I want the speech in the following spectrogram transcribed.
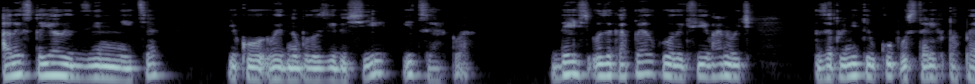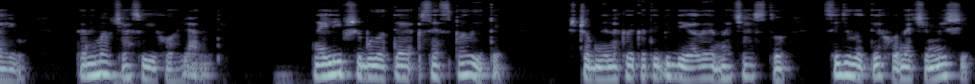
але стояли дзвінниця, яку видно було звідусіль, і церква. Десь у закапелку Олексій Іванович запримітив купу старих паперів та не мав часу їх оглянути. Найліпше було те все спалити, щоб не накликати біди, але начальство сиділо тихо, наче миші,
